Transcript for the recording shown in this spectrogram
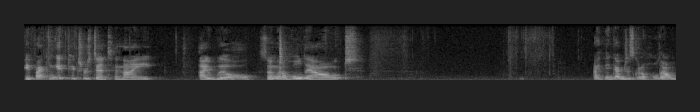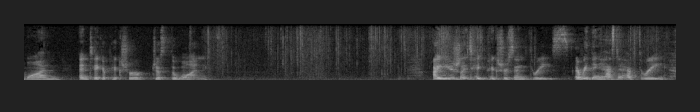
If I can get pictures done tonight, I will. So I'm going to hold out. I think I'm just going to hold out one and take a picture of just the one. I usually take pictures in threes. Everything has to have three.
